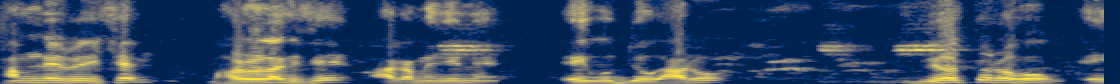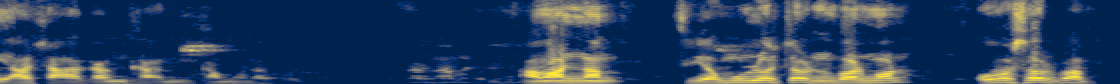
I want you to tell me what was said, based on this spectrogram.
সামনে রয়েছেন, ভালো লাগছে। আগামী দিনে এই উদ্যোগ আরও বৃহত্তর হোক এই আশা, আকাঙ্ক্ষা আমি কামনা করি। আমার নাম শ্রী অমূল্যচরণ বর্মন, অবসরপ্রাপ্ত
